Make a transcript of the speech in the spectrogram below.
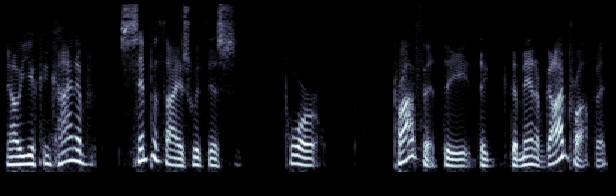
Now, you can kind of sympathize with this poor prophet, the, the, the man of God prophet,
